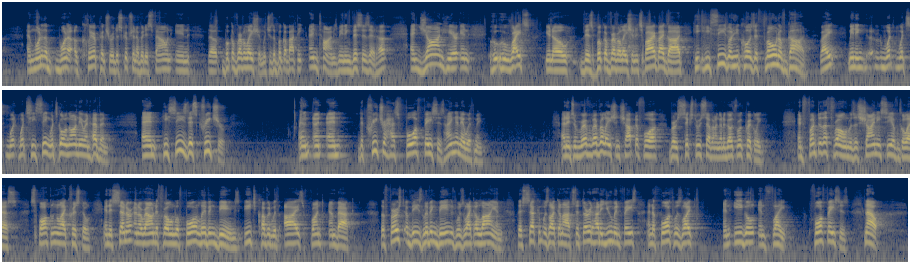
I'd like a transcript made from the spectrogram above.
And one of the one a clear picture, a description of it is found in the book of Revelation, which is a book about the end times, meaning this is it, huh? And John here, in who, who writes, you know, this book of Revelation, inspired by God, he, he sees what he calls the throne of God, right? Meaning uh, what, what's, what, what's he seeing, what's going on there in heaven. And he sees this creature. And, and, and the creature has four faces. Hang in there with me. And it's in Revelation chapter 4, verse 6 through 7. I'm going to go through it quickly. In front of the throne was a shiny sea of glass, sparkling like crystal. In the center and around the throne were four living beings, each covered with eyes front and back. The first of these living beings was like a lion, the second was like an ox, the third had a human face, and the fourth was like an eagle in flight. Four faces. Now,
